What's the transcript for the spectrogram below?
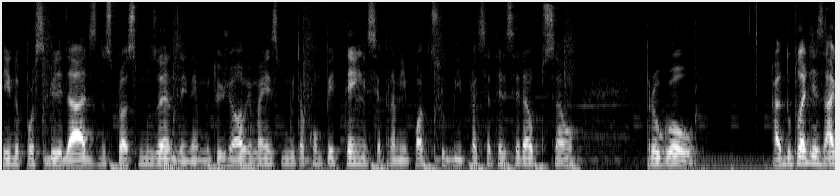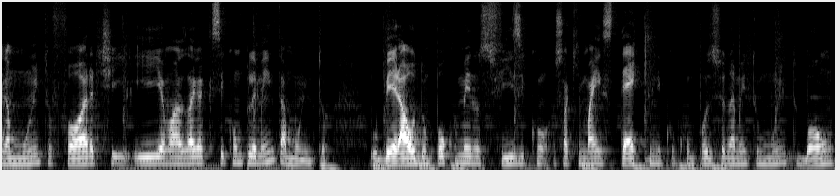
tendo possibilidades nos próximos anos. Ainda é muito jovem, mas muita competência. Para mim, pode subir para ser a terceira opção para o gol. A dupla de zaga muito forte e é uma zaga que se complementa muito. O Beraldo um pouco menos físico, só que mais técnico, com posicionamento muito bom.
